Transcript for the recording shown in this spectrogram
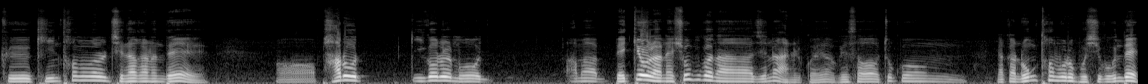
그 긴 터널을 지나가는데 어 바로 이거를 뭐 아마 몇 개월 안에 쇼부가 나지는 않을 거예요. 그래서 조금 약간 롱텀으로 보시고 근데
